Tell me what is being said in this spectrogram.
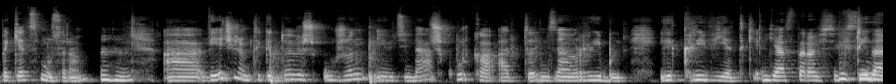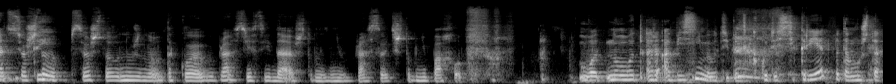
пакет с мусором, угу. а вечером ты готовишь ужин, и у тебя шкурка от, не знаю, рыбы или креветки. Я стараюсь их съедать. Все, ты... что, все, что нужно такое выбрасывать, я съедаю, чтобы не выбрасывать, чтобы не пахло. Вот, ну вот объясни мне, вот типа какой-то секрет, потому что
